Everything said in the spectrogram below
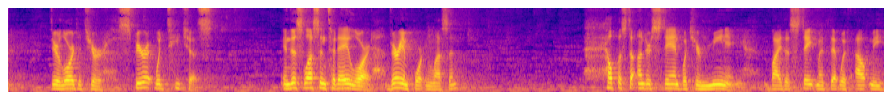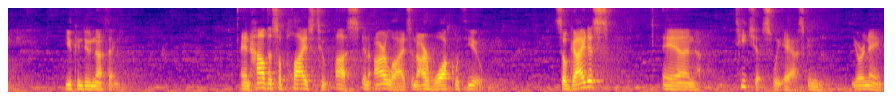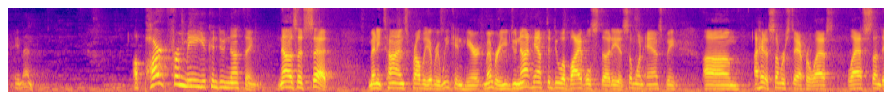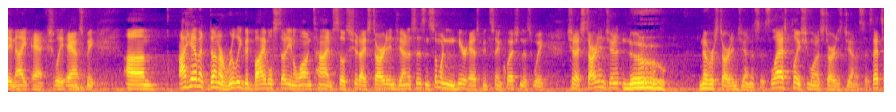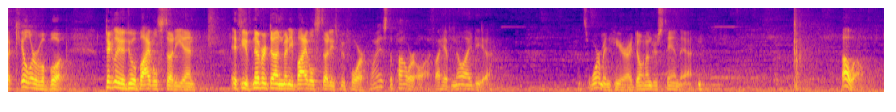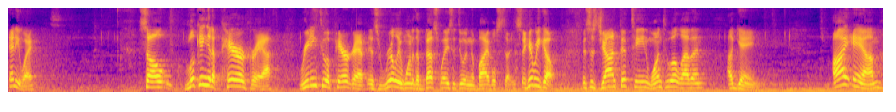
dear Lord, that your Spirit would teach us. In this lesson today, Lord, very important lesson help us to understand what you're meaning by the statement that without me, you can do nothing. And how this applies to us in our lives, in our walk with you. So guide us and teach us, we ask, in your name. Amen. Apart from me, you can do nothing. Now, as I've said many times, probably every week in here, remember, you do not have to do a Bible study. As someone asked me, um, I had a summer staffer last, last Sunday night actually ask me, um, I haven't done a really good Bible study in a long time, so should I start in Genesis? And someone in here asked me the same question this week. Should I start in Genesis? No, never start in Genesis. Last place you want to start is Genesis. That's a killer of a book, particularly to do a Bible study in. If you've never done many Bible studies before, why is the power off? I have no idea. It's warm in here. I don't understand that. Oh well. Anyway, so, looking at a paragraph, reading through a paragraph is really one of the best ways of doing a Bible study. So, here we go. This is John 15, 1 to 11, again. I am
